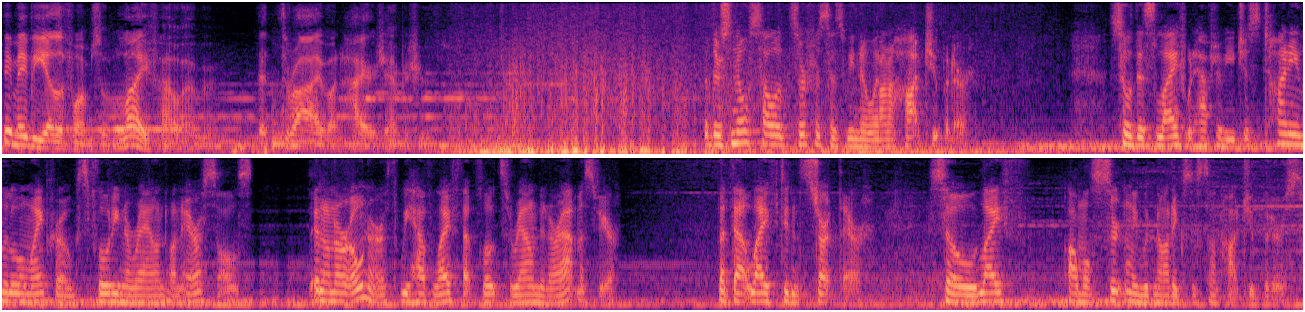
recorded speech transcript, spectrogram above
There may be other forms of life, however, that thrive on higher temperatures. But there's no solid surface as we know it on a hot Jupiter. So this life would have to be just tiny little microbes floating around on aerosols. And on our own Earth, we have life that floats around in our atmosphere. But that life didn't start there. So life almost certainly would not exist on hot Jupiters.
